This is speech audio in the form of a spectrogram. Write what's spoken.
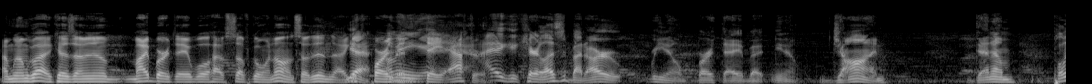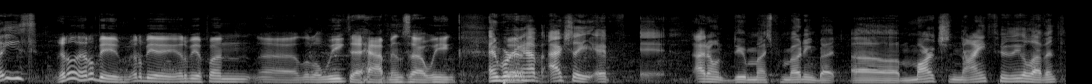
I'm, I'm glad because I know my birthday will have stuff going on, so then I get to party I mean, the day after. I could care less about our, you know, birthday, but you know, John Denham, please. it'll it'll be it'll be a, it'll be a fun uh, little week that happens that week. And we're But- gonna have actually, if eh, I don't do much promoting, but uh, March 9th through the 11th,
